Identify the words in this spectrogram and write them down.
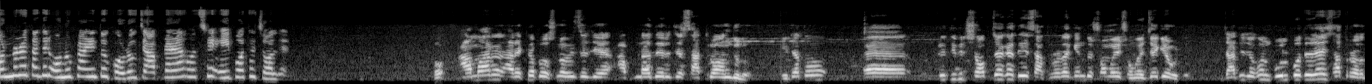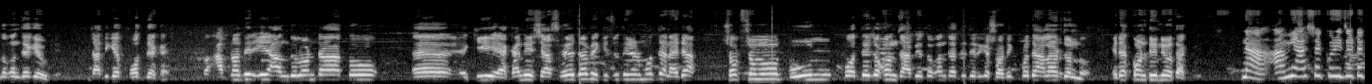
অন্যরা তাদের অনুপ্রাণিত করুক যে আপনারা হচ্ছে এই পথে চলেন। তো আমার আরেকটা প্রশ্ন হয়েছে যে আপনাদের যে ছাত্র আন্দোলন, এটা তো পৃথিবীর সব জায়গাতেই ছাত্ররা কিন্তু সময়ে সময় জেগে ওঠে। জাতি যখন ভুল পথে যায়, ছাত্ররা তখন জেগে ওঠে, জাতিকে পথ দেখায়। তো আপনাদের এই আন্দোলনটা তো কি এখানে শেষ হয়ে যাবে কিছুদিনের মধ্যে? না, এটা সবসময় ভুল পথে যখন যাবে, তখন জাতিদেরকে সঠিক পথে আনার জন্য এটা কন্টিনিউ থাকবে। না, আমি আশা করি যে এটা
